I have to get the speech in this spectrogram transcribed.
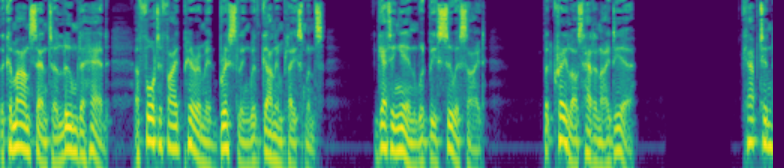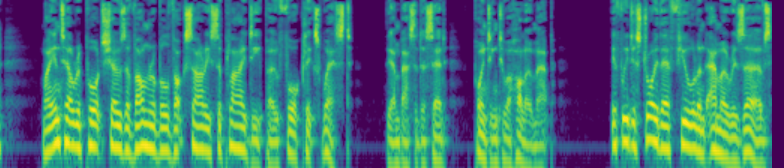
The command center loomed ahead, a fortified pyramid bristling with gun emplacements. Getting in would be suicide. But Kralos had an idea. Captain, my intel report shows a vulnerable Voxari supply depot four clicks west, the ambassador said, pointing to a hollow map. If we destroy their fuel and ammo reserves,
